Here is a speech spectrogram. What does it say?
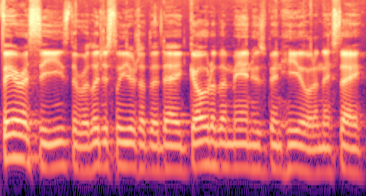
Pharisees, the religious leaders of the day, go to the man who's been healed and they say,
